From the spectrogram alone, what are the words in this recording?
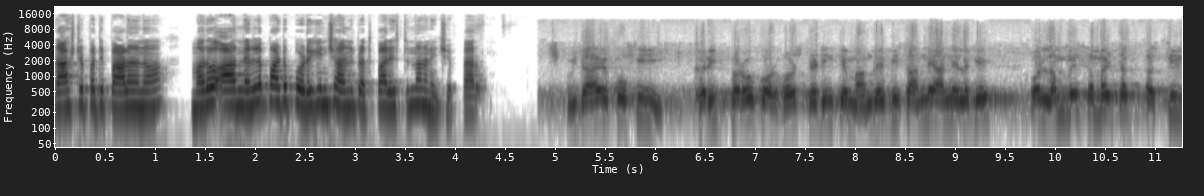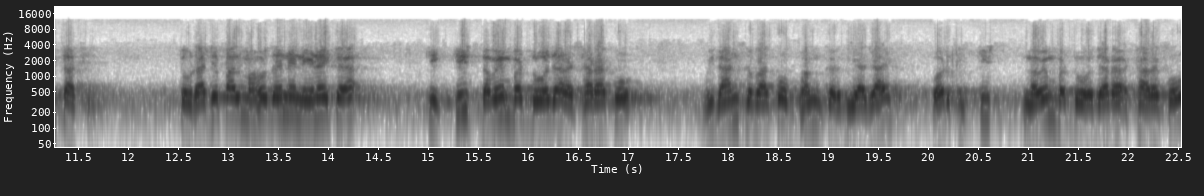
రాష్ట్రపతి పాలన మరో ఆరు నెలల పాటు పొడిగించాలని ప్రతిపాదిస్తున్నానని చెప్పారు विधायकों की खरीद फरोख और हॉर्स ट्रेडिंग के मामले भी सामने आने लगे और लंबे समय तक अस्थिरता थी तो राज्यपाल महोदय ने निर्णय किया कि 21 नवंबर 2018 को विधानसभा को भंग कर दिया जाए और 21 नवंबर 2018 को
